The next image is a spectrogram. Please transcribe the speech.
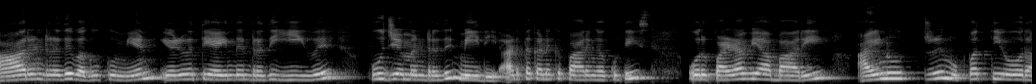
ஆறுன்றது வகுக்கும் எண். எழுபத்தி ஐந்துன்றது ஈவு. பூஜ்ஜியம்ன்றது மீதி. அடுத்த கணக்கு பாருங்கள் குட்டீஸ். ஒரு பழ வியாபாரி ஐநூற்று முப்பத்தி ஓரு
